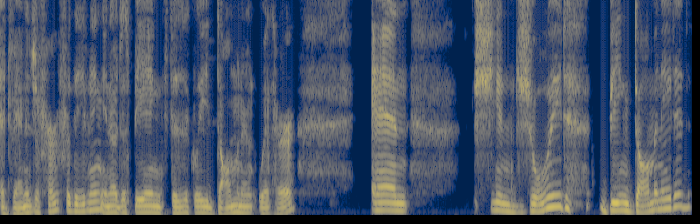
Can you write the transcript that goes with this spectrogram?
advantage of her for the evening, you know, just being physically dominant with her. And she enjoyed being dominated,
